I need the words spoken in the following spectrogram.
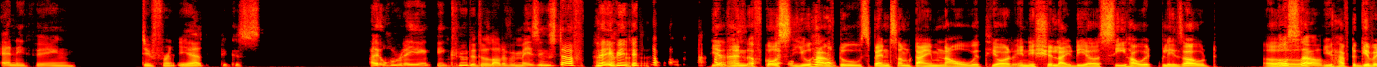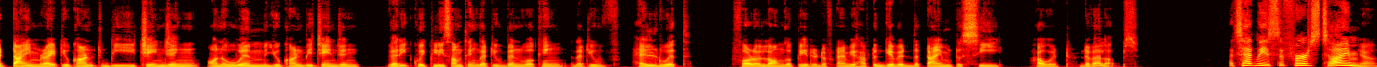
anything different yet because I already included a lot of amazing stuff, maybe. yeah, and of course, you have to spend some time now with your initial idea, see how it plays out. Uh, also, you have to give it time, right? You can't be changing on a whim. You can't be changing very quickly something that you've been working, that you've held with for a longer period of time. You have to give it the time to see how it develops. Exactly. It's the first time yeah.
